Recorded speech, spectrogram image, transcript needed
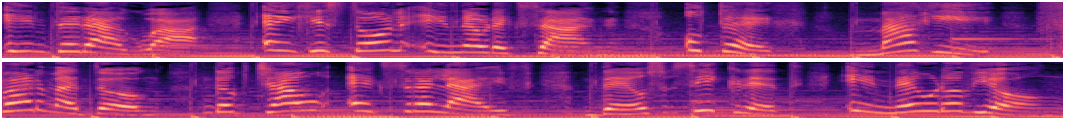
Interagua, Engistol y Neurexan, UTEG, Maggie, Pharmaton, Doc Chow Extra Life, Deos Secret y Neurobion.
